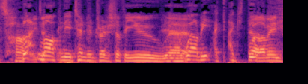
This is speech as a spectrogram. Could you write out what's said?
Black different. mark in the attendance register for you. Uh, well, I mean, I, I, Well, I mean,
